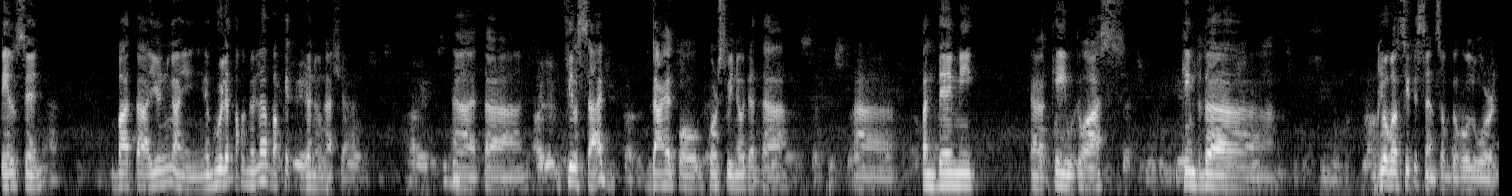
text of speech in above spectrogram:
Pilsen. But uh, yun nga, nagulat ako nila, bakit gano'n na siya? At uh, it feels sad dahil po, of course, we know that uh, uh, pandemic uh, came to us, came to the global citizens of the whole world,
